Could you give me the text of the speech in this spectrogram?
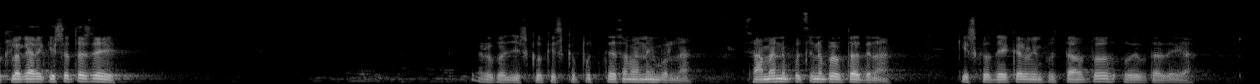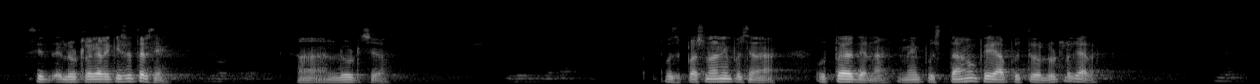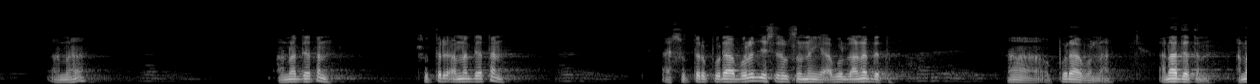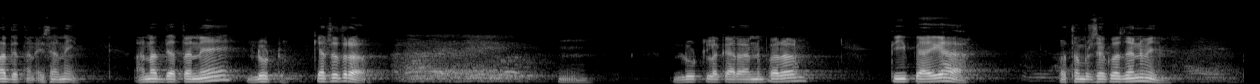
लूट लगा रहे किस तरह से? रुको, जिसको किसको पूछते समय नहीं बोलना। सामान्य पूछने पर उत्तर देना। किसको देखकर मैं पूछता हूँ तो वो उत्तर देगा। सिद्ध, लूट लगा रहे किस उत्तर से? हाँ लूट से। प्रश्न नहीं पूछना, उत्तर देना। मैं पूछता हूँ, फिर आप पूछते हो, लूट लगा रहे। अन अनद्यतन सूत्र अनद्यतन। सूत्र पूरा बोलो, जैसे सब सुनेंगे। आप बोलो, अनद्यतन। हाँ पूरा बोलना अनद्यतन अनद्यतन, ऐसा नहीं। अनद्यतने लूट। क्या सूत्र? हम्म। लूट लकार आने पर पी पाएगा प्रथम विषय को जन्म। में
